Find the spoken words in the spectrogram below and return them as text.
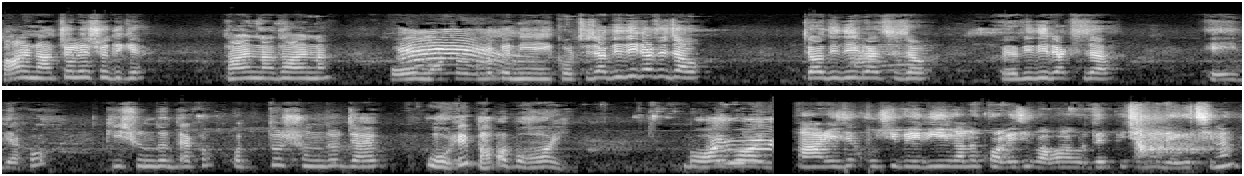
ধরে না, চলে এসো দিকে ধরে না ধরে না। ও মটরগুলোকে নিয়ে এই করছে। যা দিদির কাছে যাও। যাও, দিদির কাছে যাও। দিদির কাছে যা এই দেখো, কি সুন্দর দেখো, কত সুন্দর। যাই। ওরে বাবা, ভয়। ভয় ভয়। আর এই যে খুশি বেরিয়ে গেল কলেজে বাবা, ওদের পিছনে লেগেছিলাম।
